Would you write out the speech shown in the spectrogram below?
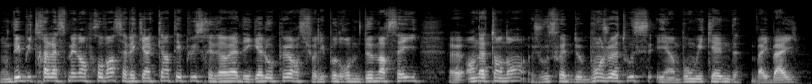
On débutera la semaine en province avec un quintet plus réservé à des galopeurs sur l'hippodrome de Marseille. Euh, en attendant, je vous souhaite de bons jeux à tous et un bon week-end. Bye bye.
